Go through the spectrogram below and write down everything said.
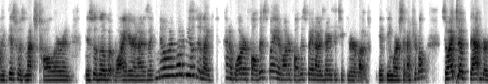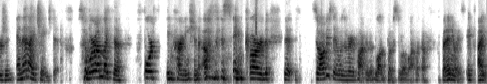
like this was much taller and this was a little bit wider. And I was like, no, I want to be able to like kind of waterfall this way and waterfall this way. And I was very particular about it being more symmetrical. So I took that version and then I changed it. So we're on like the fourth incarnation of the same card that so obviously it was a very popular blog post a little while ago. But anyways, it I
